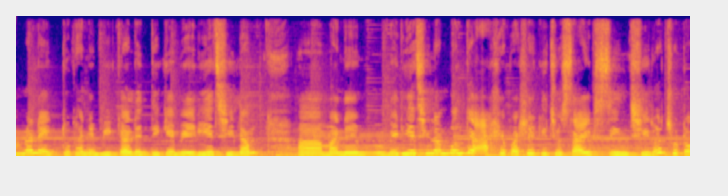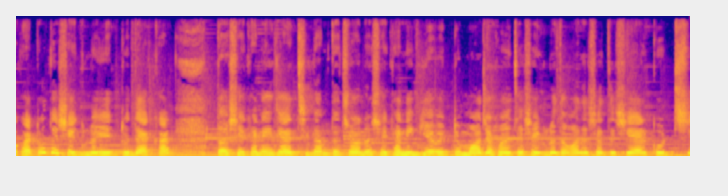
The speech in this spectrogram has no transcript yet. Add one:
আমরা না একটুখানি বিকালের দিকে বেরিয়েছিলাম। মানে বেরিয়েছিলাম বলতে আশেপাশে কিছু সাইট সিন ছিল ছোটোখাটো, তো সেগুলোই একটু দেখার। তো সেখানেই যাচ্ছিলাম, তো চলো সেখানে গিয়েও একটু মজা হয়েছে, সেগুলো তোমাদের সাথে শেয়ার করছি।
